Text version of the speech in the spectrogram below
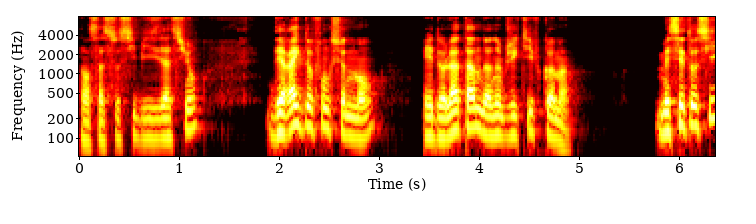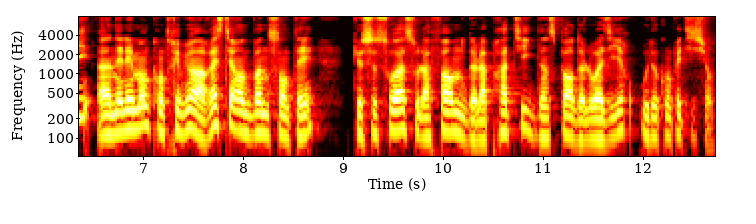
dans sa sociabilisation, des règles de fonctionnement et de l'atteinte d'un objectif commun. Mais c'est aussi un élément contribuant à rester en bonne santé que ce soit sous la forme de la pratique d'un sport de loisir ou de compétition.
